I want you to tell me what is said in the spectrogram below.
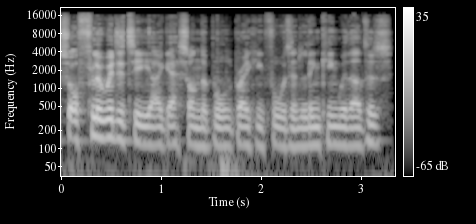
Sort of fluidity, I guess, on the ball, breaking forwards and linking with others.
